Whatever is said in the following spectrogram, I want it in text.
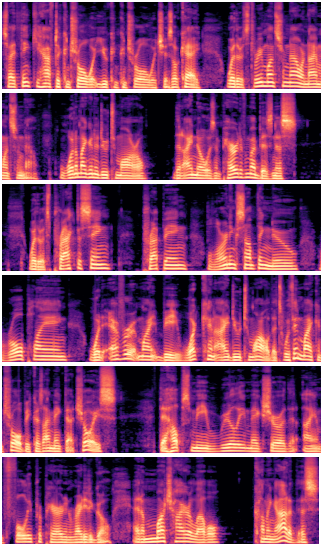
So I think you have to control what you can control, which is okay, whether it's three months from now or nine months from now, what am I going to do tomorrow that I know is imperative in my business? Whether it's practicing, prepping, learning something new, role playing, whatever it might be, what can I do tomorrow that's within my control because I make that choice that helps me really make sure that I am fully prepared and ready to go at a much higher level coming out of this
